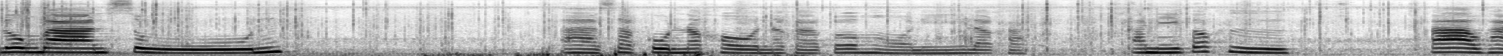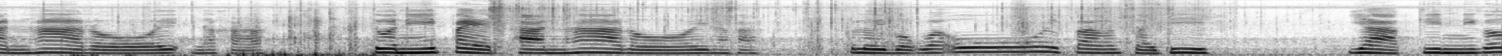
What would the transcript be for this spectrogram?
โรงพยาบาลศูนย์ อ่าสกลนครนะคะ ก็ห่อนี้แล้วค่ะ อันนี้ก็คือ9,500นะคะ ตัวนี้ 8,500นะคะ ก็เลยบอกว่า โอ้ยปลาใสที่อยากกินนี่ก็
